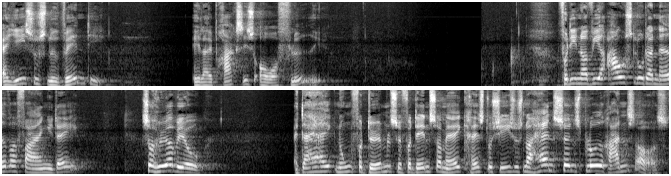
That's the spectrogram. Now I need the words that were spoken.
er Jesus nødvendig eller i praksis overflødig. Fordi når vi afslutter nadverfaring i dag, så hører vi jo, at der er ikke nogen fordømmelse for den, som er i Kristus Jesus. Når hans søns blod renser os,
